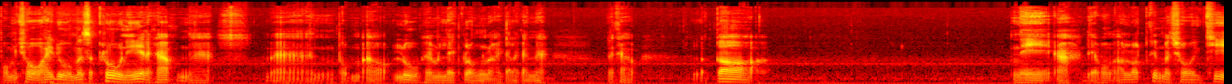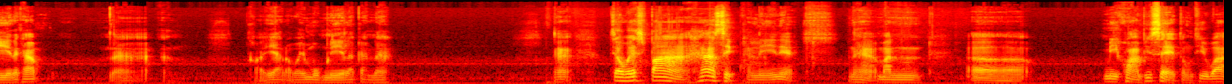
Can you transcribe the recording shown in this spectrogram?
ผมโชว์ให้ดูเมื่อสักครู่นี้นะครับนะนะผมเอารูปให้มันเล็กลงหน่อยก็แล้วกันนะนะครับ แล้วก็ นี่อะเดี๋ยวผมเอารถขึ้นมาโชว์อีกทีนะครับนะขออนุญาตเอาไว้มุมนี้แล้วกันนะนะเจ้า Vespa 50 คันนี้เนี่ยนะฮะมันมีความพิเศษตรงที่ว่า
